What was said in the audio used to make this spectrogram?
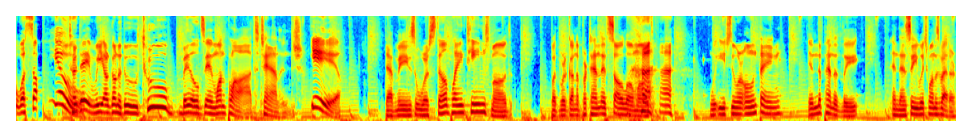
what's up? Yo! Today we are gonna do two builds in one plot challenge. Yeah! That means we're still playing teams mode, but we're gonna pretend it's solo mode. we each do our own thing, independently, and then see which one is better.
